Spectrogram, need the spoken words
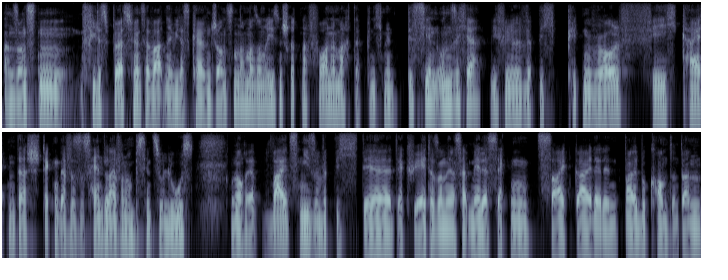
Ansonsten, viele Spurs-Fans erwarten ja, wie das Calvin Johnson nochmal so einen Riesenschritt nach vorne macht. Da bin ich mir ein bisschen unsicher, wie viel wirklich Pick-and-Roll-Fähigkeiten da stecken. Dafür ist das Handle einfach noch ein bisschen zu loose. Und auch er war war jetzt nie so wirklich der, der Creator, sondern er ist halt mehr der Second Side Guy, der den Ball bekommt und dann,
